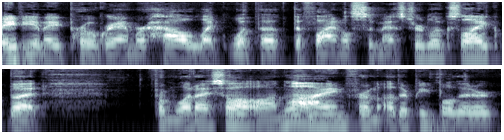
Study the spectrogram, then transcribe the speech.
AVMA program or how like what the the final semester looks like. But from what I saw online from other people that are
